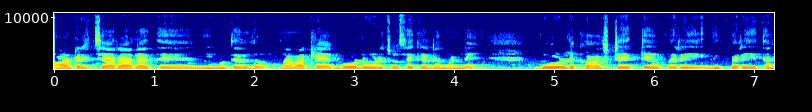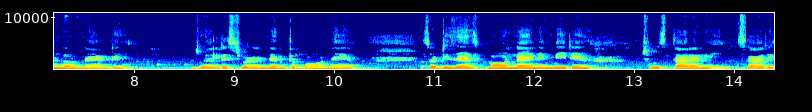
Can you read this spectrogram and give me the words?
ఆర్డర్ ఇచ్చారా లేకపోతే ఏమో తెలియదు మేము అట్లే గోల్డ్ కూడా చూసేకి వెళ్ళామండి. గోల్డ్ కాస్ట్ అయితే ఒకరి విపరీతంగా ఉన్నాయండి. జ్యువెలరీస్ చూడండి ఎంత బాగున్నాయో. సో డిజైన్స్ బాగున్నాయని మీరే చూస్తారని ఒకసారి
